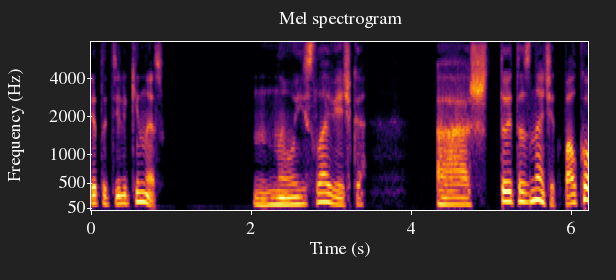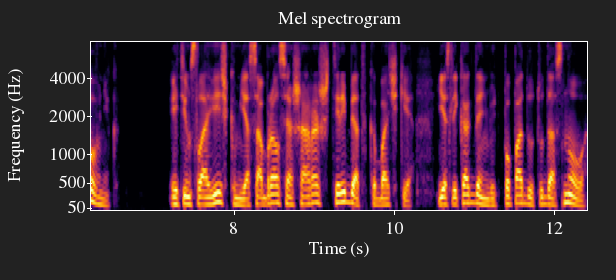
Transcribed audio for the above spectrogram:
это телекинез. Ну и словечко. А что это значит, полковник? Этим словечком я собрался ошарашить ребят в кабачке, если когда-нибудь попаду туда снова,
